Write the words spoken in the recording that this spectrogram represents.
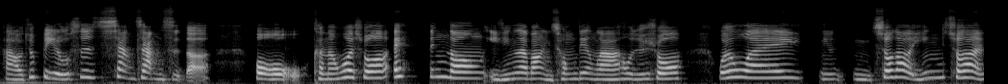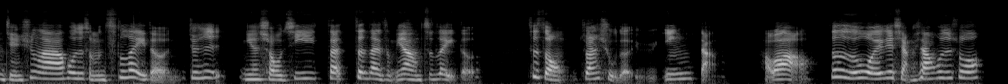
好，就比如是像这样子的，我可能会说，哎。叮咚，已经在帮你充电啦，或者是说，喂喂，你你收到已经收到你简讯啦，或者什么之类的，就是你的手机在正在怎么样之类的，这种专属的语音档，好不好？这是如果一个想象，或者说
